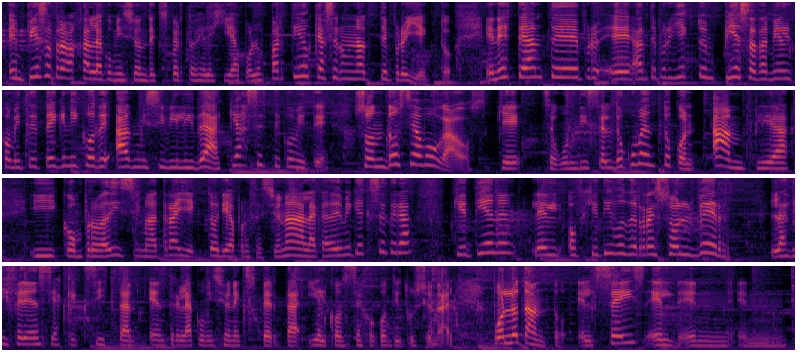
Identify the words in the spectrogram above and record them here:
empieza a trabajar la comisión de expertos elegida por los partidos que hacen un anteproyecto. En este antepro- eh, anteproyecto empieza también el comité técnico de admisibilidad. ¿Qué hace este comité? Son 12 abogados que, según dice el documento, con amplia y comprobadísima trayectoria profesional, académica, etcétera, que tienen el objetivo de resolver las diferencias que existan entre la comisión experta y el Consejo Constitucional. Por lo tanto, el 6, el, en-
